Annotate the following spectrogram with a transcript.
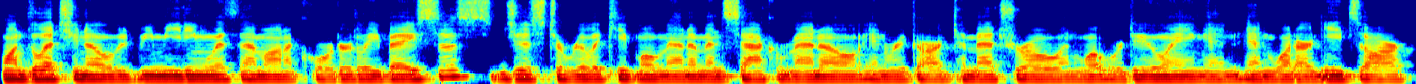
wanted to let you know we'd be meeting with them on a quarterly basis just to really keep momentum in Sacramento in regard to Metro and what we're doing and, and what our needs are.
